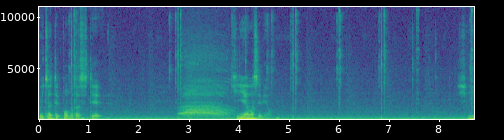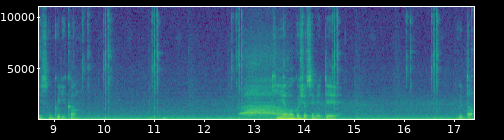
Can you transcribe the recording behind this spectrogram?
こいつは鉄砲持たせて桐山攻めよう。新速離艦桐山御所攻めて歌。よ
